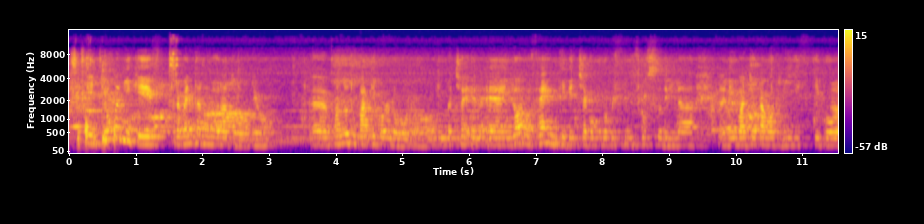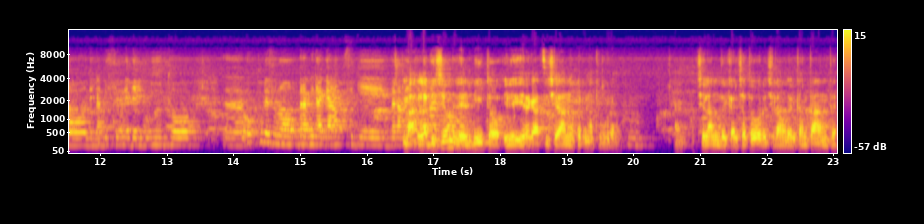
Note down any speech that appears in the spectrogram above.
Si fa I fatica. giovani che frequentano l'oratorio, eh, quando tu parli con loro, cioè, in loro senti che c'è comunque questo influsso del eh, linguaggio camorristico, della visione del mito, eh, oppure sono bravi ragazzi che veramente... Ma la visione del mito i ragazzi ce l'hanno per natura. Mm. Eh, ce l'hanno del calciatore, ce l'hanno del cantante.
